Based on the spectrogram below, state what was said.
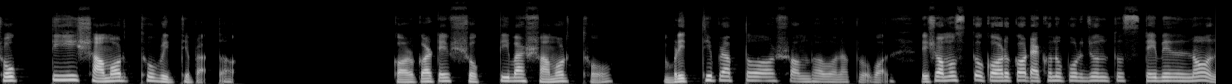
শক্তি সামর্থ্য বৃদ্ধিপ্রাপ্ত। হবে কর্কটের শক্তি বা সামর্থ্য বৃদ্ধিপ্রাপ্ত হওয়ার সম্ভাবনা প্রবল। এই সমস্ত কর্কট এখনও পর্যন্ত স্টেবল নন।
